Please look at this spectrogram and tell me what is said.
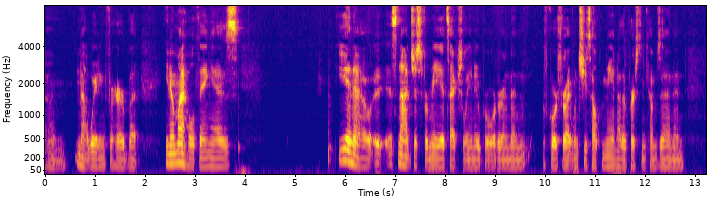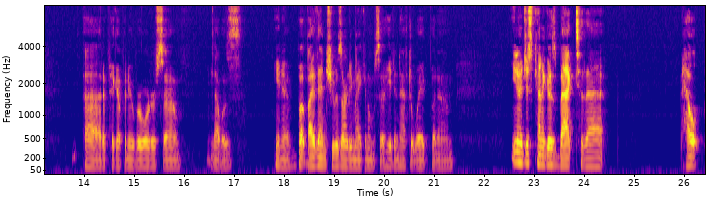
um, not waiting for her. But you know, my whole thing is, you know, it's not just for me. It's actually an Uber order, and then of course, right when she's helping me, another person comes in and uh, to pick up an Uber order. So that was, you know, but by then she was already making them, so he didn't have to wait. But um, you know, it just kind of goes back to that help,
